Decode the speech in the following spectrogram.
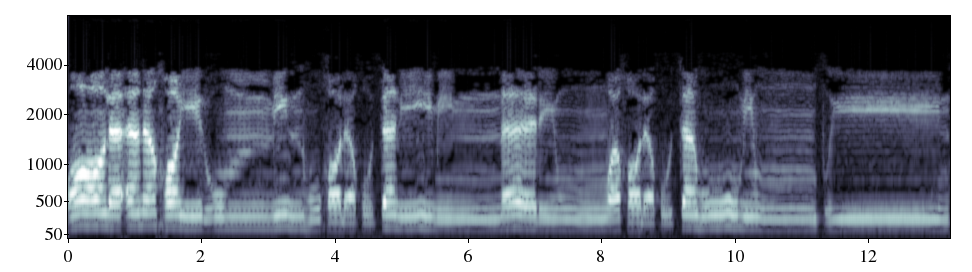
قال أنا خير منه خلقتني من نار وخلقته من طين.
